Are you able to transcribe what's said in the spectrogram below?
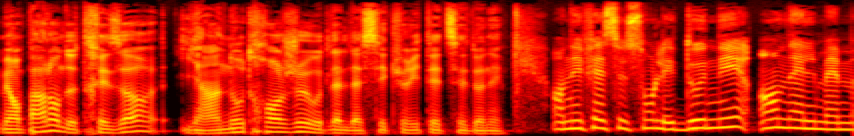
Mais en parlant de trésors, il y a un autre enjeu au-delà de la sécurité de ces données. En effet, ce sont les données en elles-mêmes.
